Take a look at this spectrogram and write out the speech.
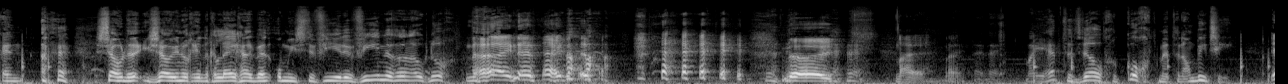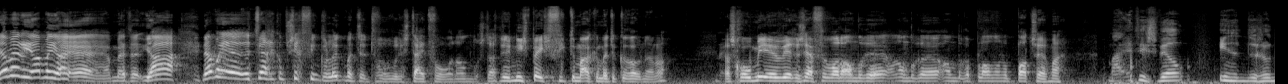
En zo, de, zo je nog in de gelegenheid bent om iets te vieren, vier je het dan ook nog? Nee, nee, nee. Nee. nee. Nee, nee. Maar je hebt het wel gekocht met een ambitie. Ja, maar, ja, maar, ja, ja, met, de- ja, nou, maar ja, het werk op zich vind ik wel leuk, maar het is tijd voor wat anders. Dat is niet specifiek te maken met de corona, hoor. Dat is gewoon meer weer eens even wat andere, andere, andere plannen op pad, zeg maar. Maar het is wel in de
